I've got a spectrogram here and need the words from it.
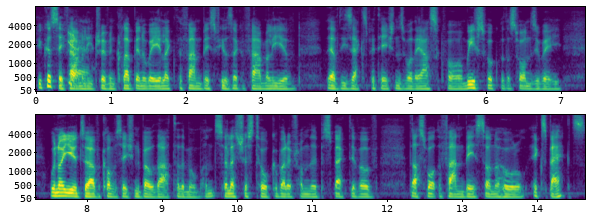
you could say family driven yeah. club in a way. Like the fan base feels like a family of they have these expectations what they ask for. And we've spoke with the Swansea way we're not here to have a conversation about that at the moment. So let's just talk about it from the perspective of that's what the fan base on the whole expects,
